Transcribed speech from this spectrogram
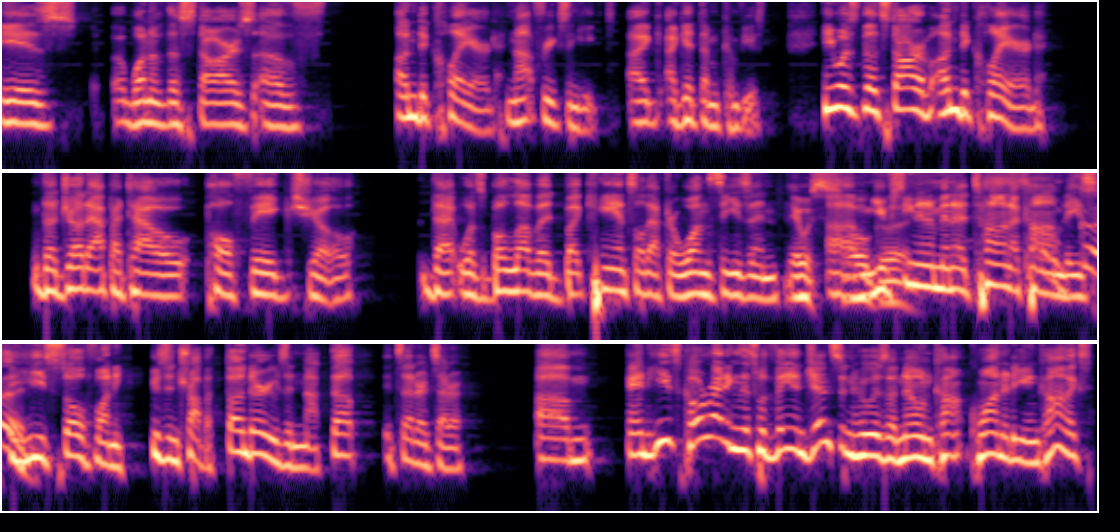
is one of the stars of Undeclared, not Freaks and Geeks. I, I get them confused. He was the star of Undeclared, the Judd Apatow Paul Feig show that was beloved but canceled after one season. It was so um, You've seen him in a ton of So comedies. good. He's so funny. He was in Tropic Thunder. He was in Knocked Up, et cetera, et cetera. Um, and he's co-writing this with Van Jensen, who is a known co- quantity in comics.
